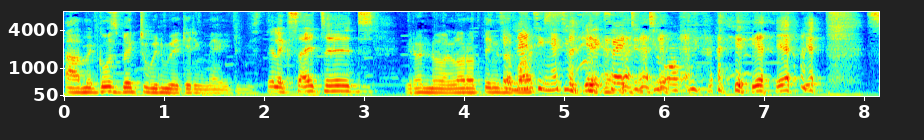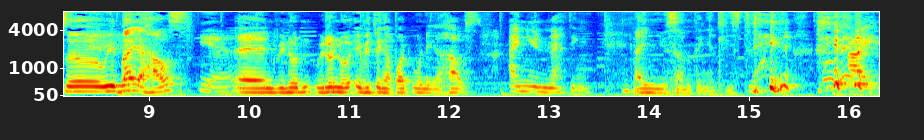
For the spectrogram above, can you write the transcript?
um, it goes back to when we were getting married. We're still excited. We don't know a lot of things about. nothing that you get excited too often yeah, yeah, yeah. So we buy a house, yeah and we don't we don't know everything about owning a house. i knew nothing I knew something at least. I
